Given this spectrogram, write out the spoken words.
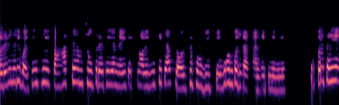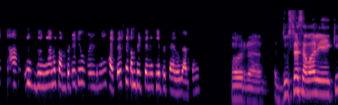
ऑलरेडी मेरी वर्किंग थी, कहाँ पे हम चूक रहे थे या नई टेक्नोलॉजी के क्या क्लॉजेस हैं बीच के, वो हमको जानने के लिए मिले। तो कल कहीं आप इस दुनिया में कम्पिटेटिव वर्ल्ड में हैकर से कम्पीट करने के लिए प्रिपेयर हो जाते हैं। और दूसरा सवाल ये कि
